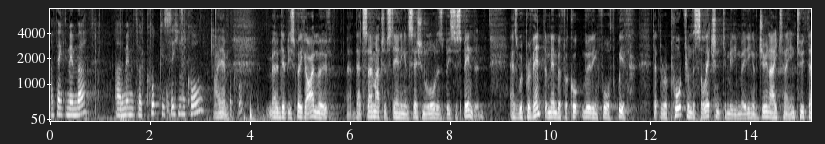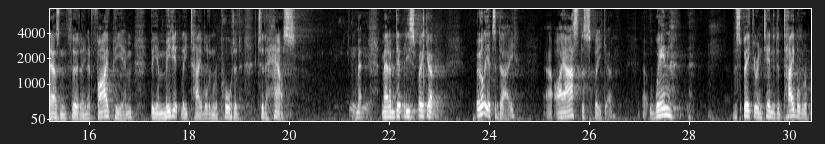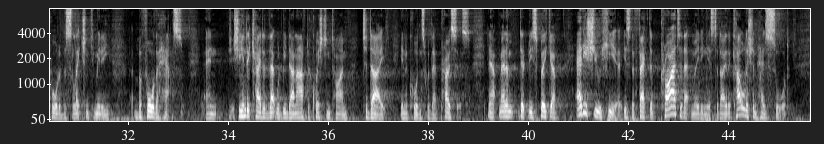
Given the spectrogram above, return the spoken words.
I thank the member. Uh, the member for Cook is seeking a call. I am. Madam Deputy Speaker, I move uh, that so much of standing and sessional orders be suspended as would prevent the member for Cook moving forthwith that the report from the Selection Committee meeting of June 18, 2013 at 5 p.m. be immediately tabled and reported to the House. Ma Madam Deputy Speaker, earlier today uh, I asked the Speaker uh, when the Speaker intended to table the report of the Selection Committee uh, before the House, and she indicated that would be done after question time today in accordance with that process. Now, Madam Deputy Speaker, at issue here is the fact that prior to that meeting yesterday, the Coalition has sought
